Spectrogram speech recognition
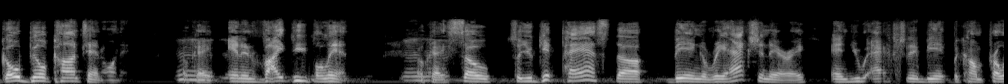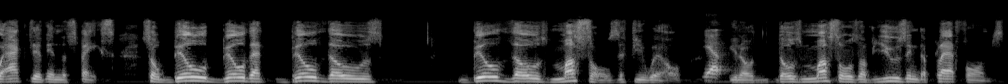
go build content on it. Okay, mm-hmm. and invite people in. Mm-hmm. Okay, so so you get past the being a reactionary and you actually be, become proactive in the space. So build build that build those build those muscles, if you will, Yep. You know, those muscles of using the platforms.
